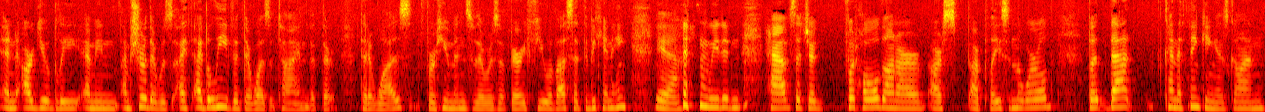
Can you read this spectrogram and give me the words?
And arguably i mean i'm sure there was I, I believe that there was a time that there that it was. For humans there was a very few of us at the beginning. Yeah. And we didn't have such a foothold on our our our place in the world but that kind of thinking has gone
